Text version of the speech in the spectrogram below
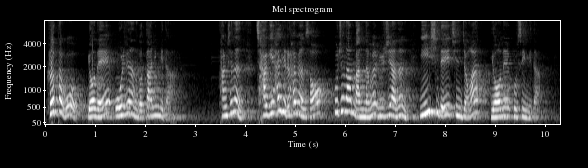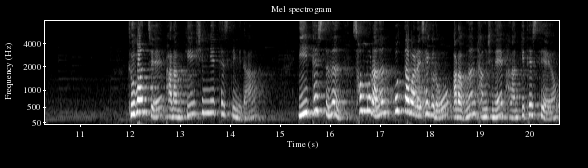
그렇다고 연애에 올인하는 것도 아닙니다. 당신은 자기 할 일을 하면서 꾸준한 만남을 유지하는 이 시대의 진정한 연애 고수입니다. 두 번째 바람기 심리 테스트입니다. 이 테스트는 선물하는 꽃다발의 색으로 알아보는 당신의 바람기 테스트예요.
